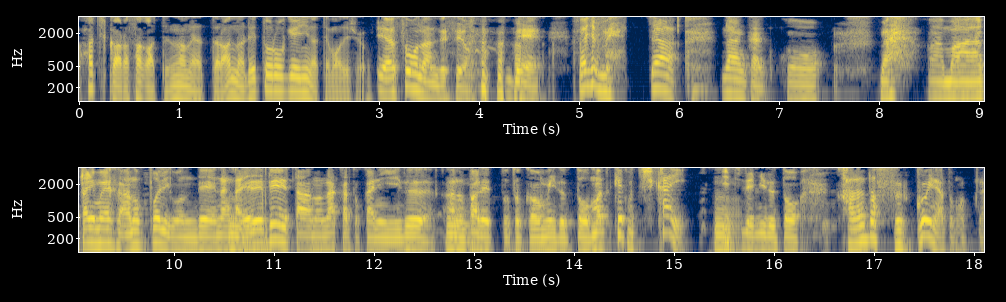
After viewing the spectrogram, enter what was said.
8から下がって7やったらあんなレトロゲーになってまうでしょ。いや、そうなんですよ。で、最初めっちゃ、なんか、こう、な、あまあ、当たり前です。あのポリゴンで、なんかうん。エレベーターの中とかにいる、あうん。のパレットとかを見ると、また結構近いうん。位置で見ると、体すっごいなと思って、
